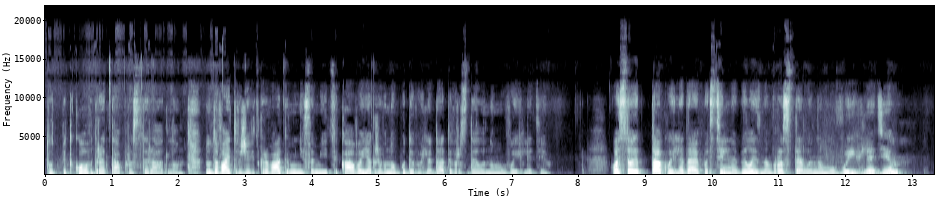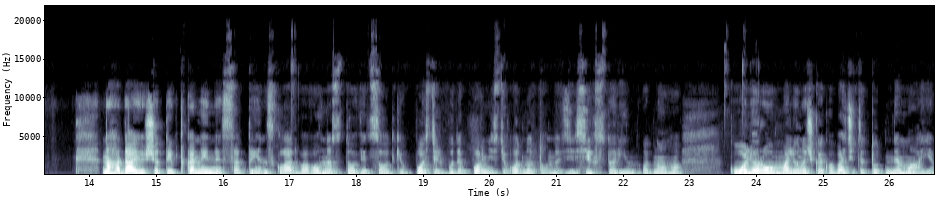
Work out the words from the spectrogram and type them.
Тут підковдра та простирадло. Ну, давайте вже відкривати. Мені самі цікаво, як же воно буде виглядати в розстеленому вигляді. Ось так виглядає постільна білизна в розстеленому вигляді. Нагадаю, що тип тканини сатин, склад бавовна 100%. Постіль буде повністю однотонна зі всіх сторін одного кольору. Малюночка, як ви бачите, тут немає.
